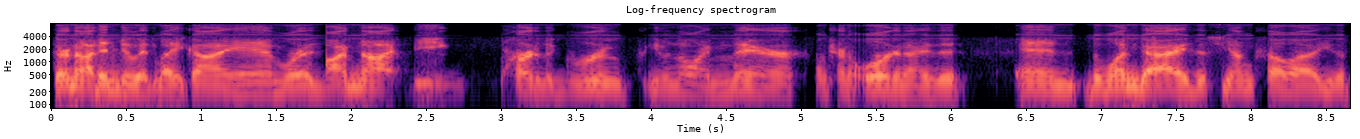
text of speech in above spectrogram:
they're not into it like I am, whereas I'm not being part of the group, even though I'm there. I'm trying to organize it. And the one guy, this young fella, he's a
